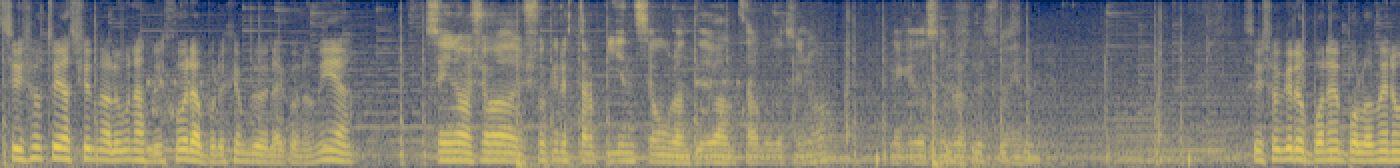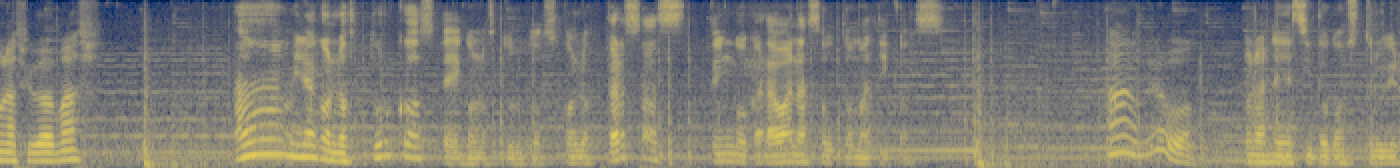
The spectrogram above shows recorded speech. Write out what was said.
Sí, yo estoy haciendo algunas mejoras, por ejemplo, de la economía. Sí, no, yo, yo quiero estar bien seguro antes de avanzar porque si no, me quedo sin Sí, recursos. sí, sí. Sí, yo quiero poner por lo menos una ciudad más. Ah, mira, con los turcos, eh, con los turcos, con los persas tengo caravanas automáticas. Ah, mira vos. No las necesito construir.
